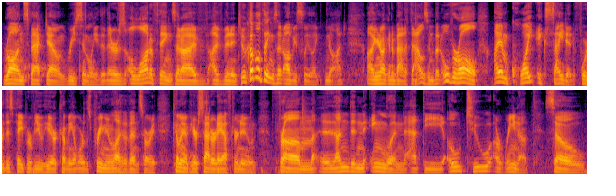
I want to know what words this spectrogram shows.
Raw and SmackDown recently. That there's a lot of things that I've I've been into. A couple of things that obviously like not. Uh, you're not going to bat a thousand, but overall, I am quite excited for this pay per view here coming up, or this premium live event. Sorry, coming up here Saturday afternoon from London, England, at the O2 Arena. So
